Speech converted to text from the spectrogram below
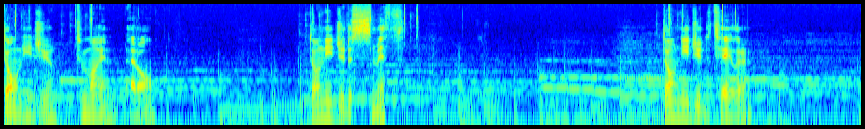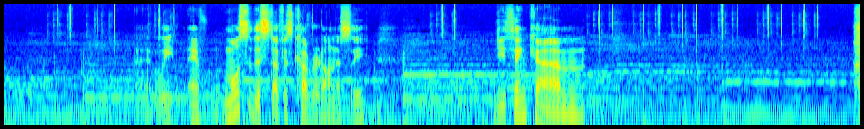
don't need you to mine at all. Don't need you to smith. Don't need you to tailor. We if most of this stuff is covered, honestly. Do you think um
